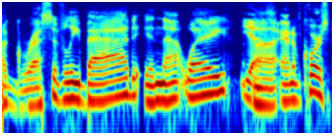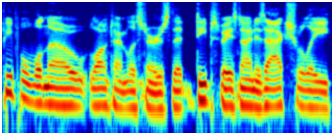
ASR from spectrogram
aggressively bad in that way. Yes. Uh, and of course, people will know, longtime listeners, that Deep Space Nine is actually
